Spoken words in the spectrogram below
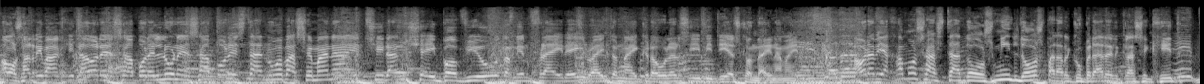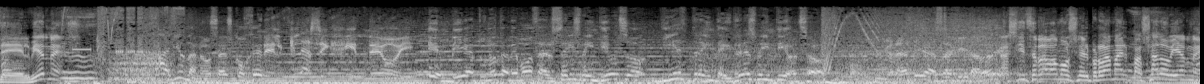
Vamos arriba, agitadores, a por el lunes, a por esta nueva semana en Chiran Shape of You, también Friday, Right on Nightcrawlers y BTS con Dynamite. Ahora viajamos hasta 2002 para recuperar el Classic Hit del viernes. Ayúdanos a escoger el Classic Hit de hoy. Envía tu nota de voz al 628 1033 28. Gracias, agitadores. Así cerrábamos el programa el pasado viernes.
